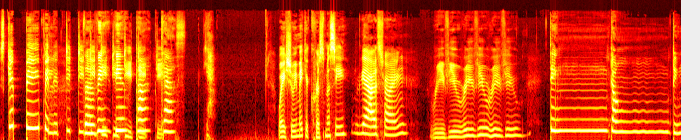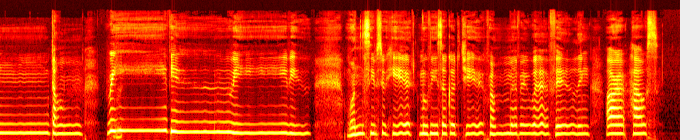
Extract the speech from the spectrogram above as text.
Skippy. The review podcast. Yeah. Wait, should we make it Christmassy? Yeah, I was trying. Review, review, review. Ding dong, ding dong. Review, review. One seems to hear movies of good cheer from everywhere, filling our house.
